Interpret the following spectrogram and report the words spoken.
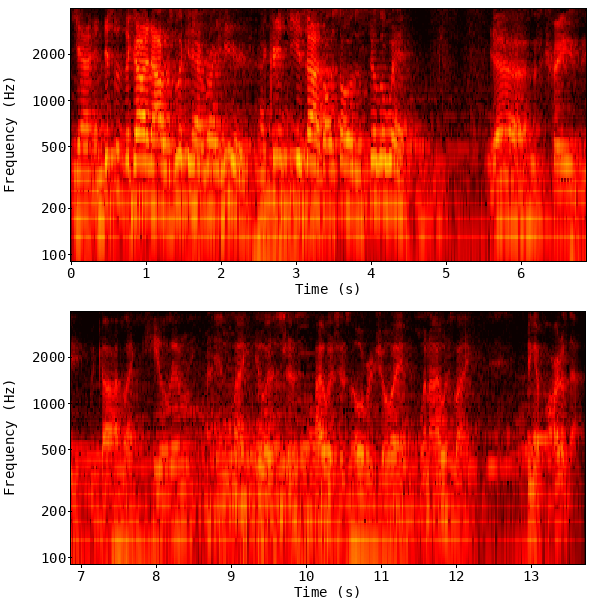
Yeah, and this is the guy that I was looking at right here. I couldn't see his eyes, all I saw was a silhouette. Yeah, it's crazy. We God like healed him, and like it was just I was just overjoyed when I was like being a part of that.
